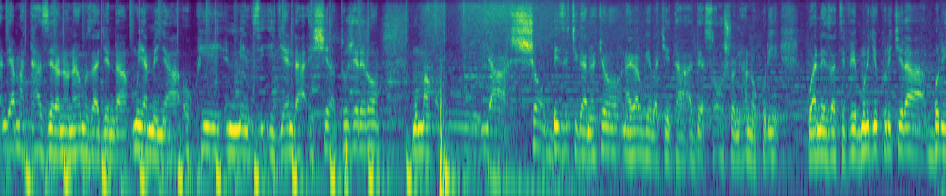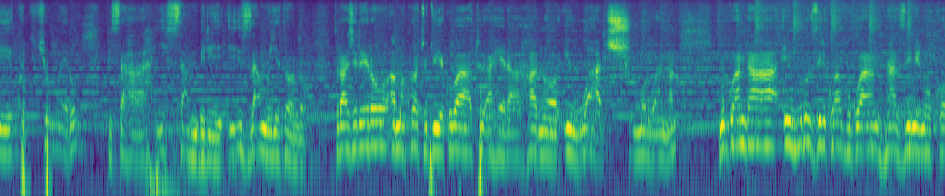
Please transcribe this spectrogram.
Andi amatazirano na yo muzagenda muyamenya uko iminsi igenda ishira. Tuje rero mu makuru ya showbiz ikiganiro cyo nabibabwiye bakita The Social hano kuri Rwaneza TV murigikurikira buri ku cyumweru ku isaha y'isa mbiri za mu gitondo. Turaje rero amakuru yacu tugiye kuba tuyahera hano iwacu mu Rwanda. Mu rwanda inkuru ziri kuhavugwa nta zindi ni uko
